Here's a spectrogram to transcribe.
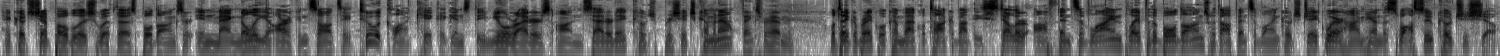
Head coach Chet Pobolish with us. Bulldogs are in Magnolia, Arkansas. It's a 2 o'clock kick against the Mule Riders on Saturday. Coach, appreciate you coming out. Thanks for having me. We'll take a break. We'll come back. We'll talk about the stellar offensive line play for the Bulldogs with offensive line coach Jake Warehime here on the SWOSU Coaches Show.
